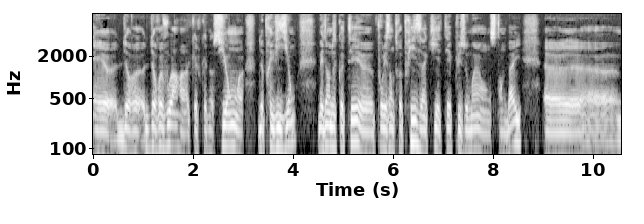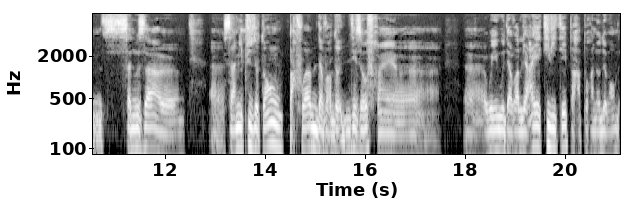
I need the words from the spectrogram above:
et de, de revoir quelques notions de prévision. Mais d'un autre côté, pour les entreprises qui étaient plus ou moins en stand-by, ça nous a ça a mis plus de temps parfois d'avoir des offres euh, oui, ou d'avoir de la réactivité par rapport à nos demandes.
